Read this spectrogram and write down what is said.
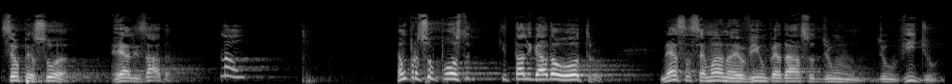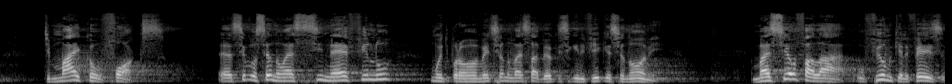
ser uma pessoa realizada? Não. É um pressuposto que está ligado ao outro. Nessa semana eu vi um pedaço de um, de um vídeo de Michael Fox. É, se você não é cinéfilo, muito provavelmente você não vai saber o que significa esse nome. Mas se eu falar o filme que ele fez,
